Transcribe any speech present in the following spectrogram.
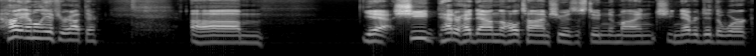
Hi, Emily, if you're out there. Um, Yeah, she had her head down the whole time. She was a student of mine. She never did the work.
